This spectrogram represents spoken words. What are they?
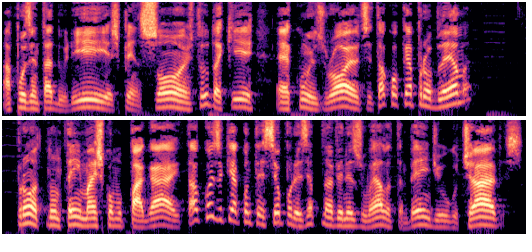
aposentadorias, pensões, tudo aqui é, com os royalties e tal. Qualquer problema, pronto, não tem mais como pagar e tal. Coisa que aconteceu, por exemplo, na Venezuela também, de Hugo Chávez.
